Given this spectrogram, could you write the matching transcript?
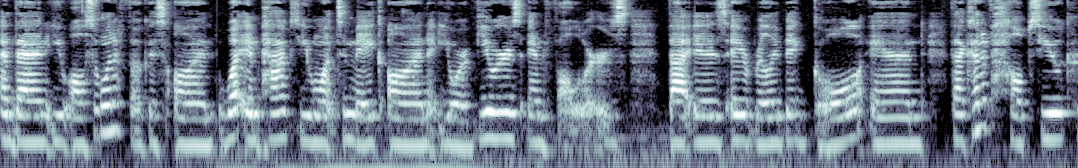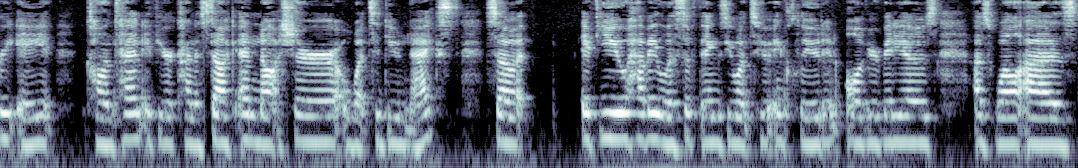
And then you also want to focus on what impact you want to make on your viewers and followers. That is a really big goal and that kind of helps you create content if you're kind of stuck and not sure what to do next so if you have a list of things you want to include in all of your videos, as well as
